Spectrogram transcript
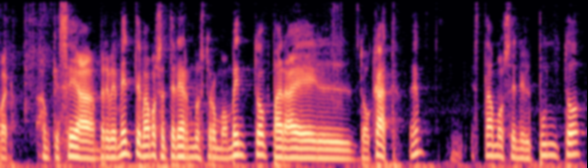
Bueno, aunque sea brevemente, vamos a tener nuestro momento para el DOCAT. ¿eh? Estamos en el punto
